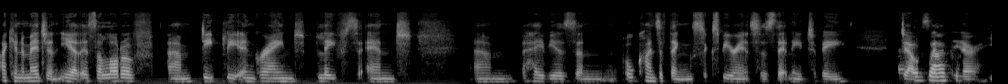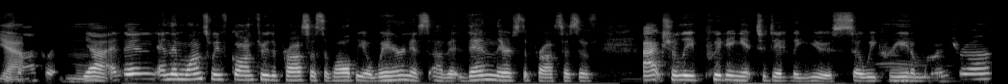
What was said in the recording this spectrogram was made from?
I can imagine. Yeah, there's a lot of um, deeply ingrained beliefs and um, behaviors and all kinds of things, experiences that need to be dealt exactly. with there. Yeah. Exactly. Mm. Yeah. And then and then once we've gone through the process of all the awareness of it, then there's the process of actually putting it to daily use. So we create a mm. mantra,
